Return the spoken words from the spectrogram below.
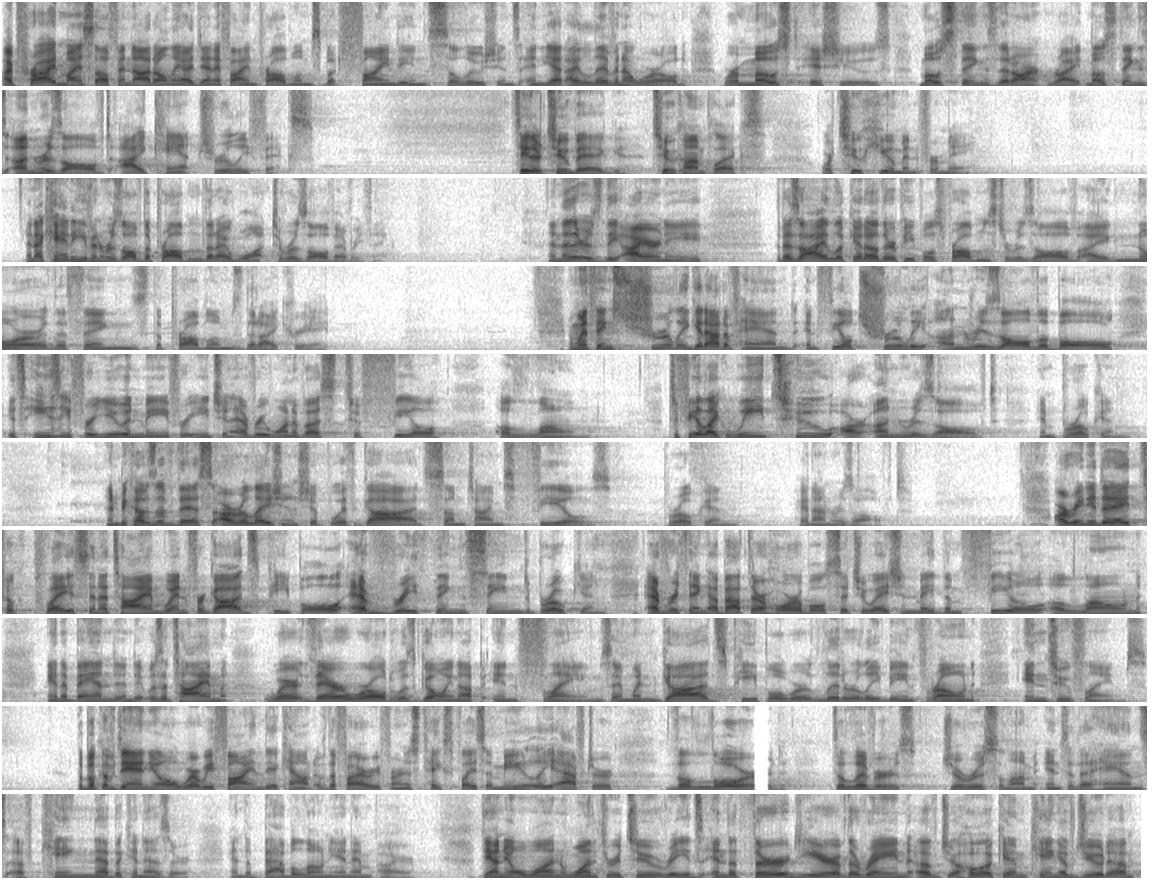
I pride myself in not only identifying problems, but finding solutions. And yet, I live in a world where most issues, most things that aren't right, most things unresolved, I can't truly fix. It's either too big, too complex, or too human for me. And I can't even resolve the problem that I want to resolve everything. And then there's the irony that as I look at other people's problems to resolve, I ignore the things, the problems that I create. And when things truly get out of hand and feel truly unresolvable, it's easy for you and me, for each and every one of us, to feel alone to feel like we too are unresolved and broken. And because of this, our relationship with God sometimes feels broken and unresolved. Our reading today took place in a time when, for God's people, everything seemed broken. Everything about their horrible situation made them feel alone and abandoned. It was a time where their world was going up in flames and when God's people were literally being thrown into flames. The book of Daniel, where we find the account of the fiery furnace, takes place immediately after the Lord delivers Jerusalem into the hands of King Nebuchadnezzar and the Babylonian Empire. Daniel 1 1 through 2 reads In the third year of the reign of Jehoiakim, king of Judah,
